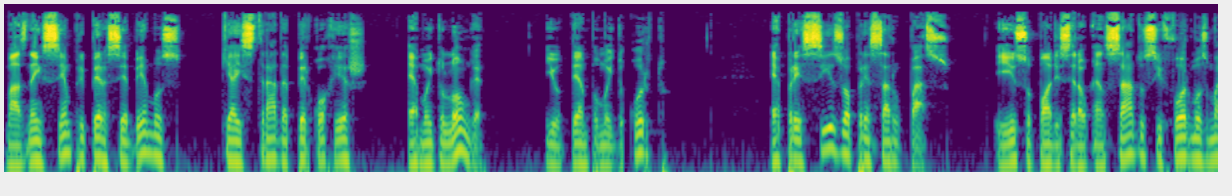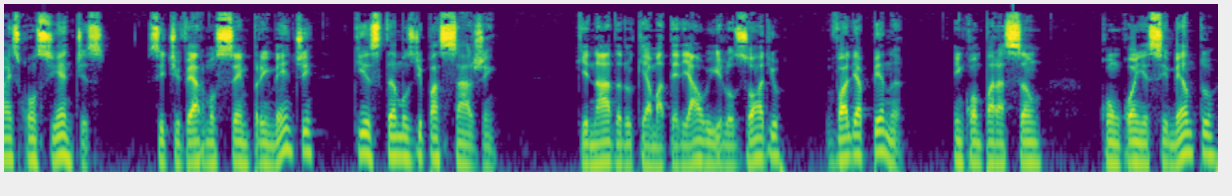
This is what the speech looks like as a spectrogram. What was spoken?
Mas nem sempre percebemos que a estrada a percorrer é muito longa e o tempo muito curto. É preciso apressar o passo, e isso pode ser alcançado se formos mais conscientes, se tivermos sempre em mente que estamos de passagem, que nada do que é material e ilusório vale a pena em comparação com o conhecimento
